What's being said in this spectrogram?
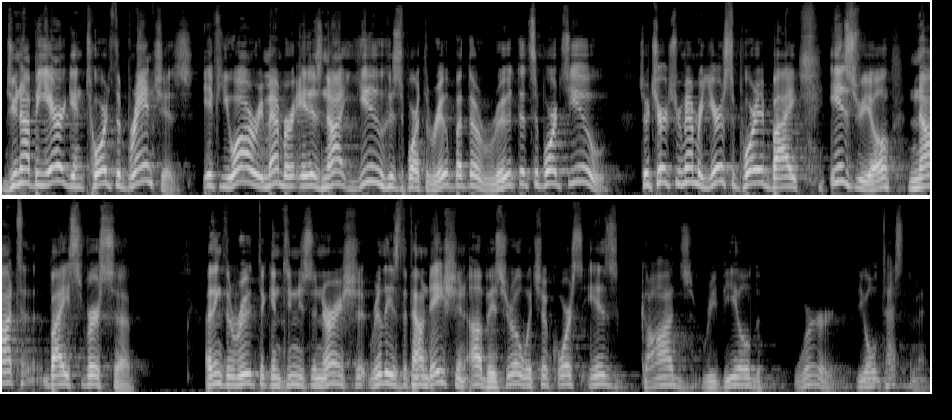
Do not be arrogant towards the branches. If you are, remember, it is not you who support the root, but the root that supports you. So, church, remember, you're supported by Israel, not vice versa. I think the root that continues to nourish it really is the foundation of Israel, which, of course, is God's revealed word, the Old Testament.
